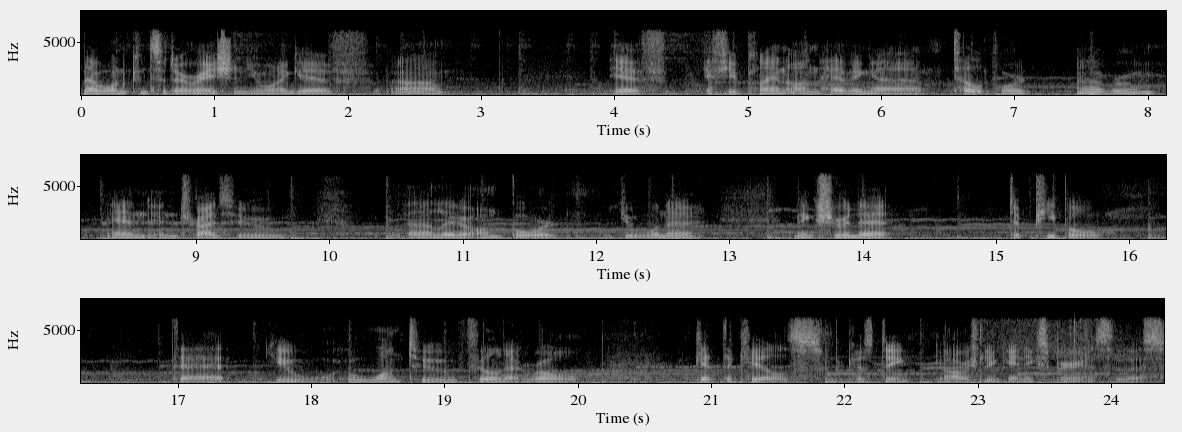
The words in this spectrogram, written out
Now one consideration you want to give um, if if you plan on having a teleport uh, room and, and try to uh, later on board, you want to make sure that the people that you want to fill that role get the kills because they obviously gain experience to this.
